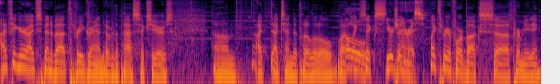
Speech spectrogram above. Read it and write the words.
I figure I've spent about three grand over the past six years. Um, I I tend to put a little well, Oh, like six. you're generous. Like three or four bucks uh, per meeting.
